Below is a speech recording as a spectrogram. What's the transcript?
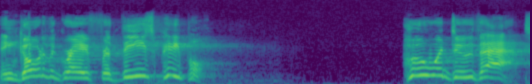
and go to the grave for these people. Who would do that?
